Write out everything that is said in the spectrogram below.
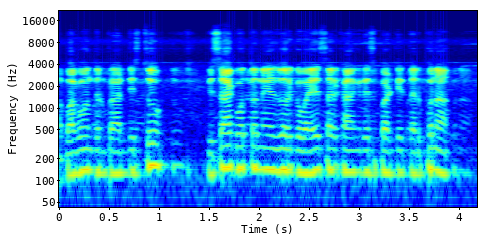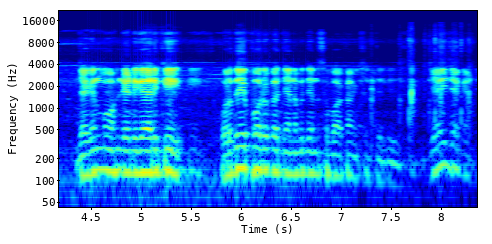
ఆ భగవంతుని ప్రార్థిస్తూ విశాఖ ఉత్తర నియోజకవర్గ వైఎస్ఆర్ కాంగ్రెస్ పార్టీ తరఫున జగన్మోహన్ రెడ్డి గారికి హృదయపూర్వక జన్మదిన శుభాకాంక్షలు తెలియజేస్తాను జై జగన్.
